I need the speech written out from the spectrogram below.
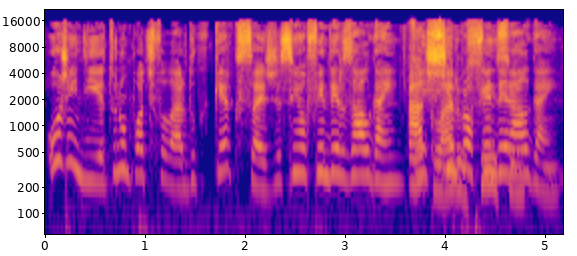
Hoje em dia, tu não podes falar do que quer que seja sem ofenderes alguém. Ah, vais claro, sempre sim, ofender sim. alguém.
